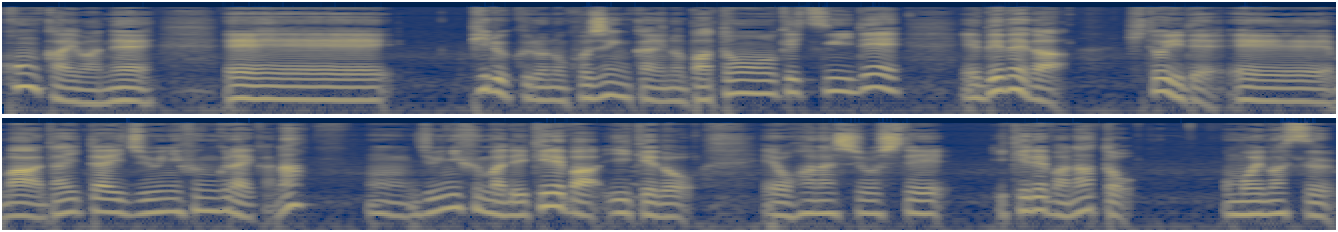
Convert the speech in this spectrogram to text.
今回はね、えーピルクルの個人会のバトンを受け継いで、えーベベが一人で、えーまあ大体12分ぐらいかな。うん、12分までいければいいけど、えーお話をしていければなと思います。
